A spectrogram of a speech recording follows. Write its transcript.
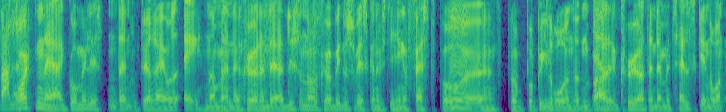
var den... Frygten er, at gummilisten den bliver revet af, når man øh, kører den der. Ligesom når du kører vinduesviskerne, hvis de hænger fast på, mm. øh, på, på bilruden, så den bare ja. kører den der metalskin rundt.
